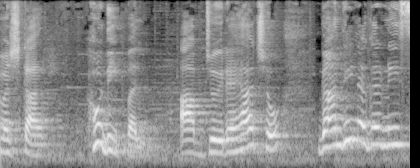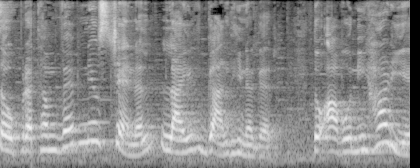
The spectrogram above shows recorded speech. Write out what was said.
નમસ્કાર, હું દીપલ. આપ જોઈ રહ્યા છો ગાંધીનગરની સૌપ્રથમ web news channel live Gandhinagar. તો આવો નિહાળીએ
